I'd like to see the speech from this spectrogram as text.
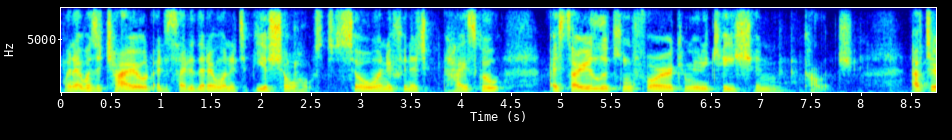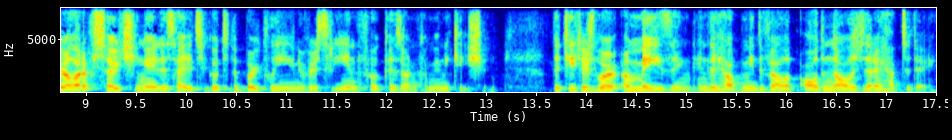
When I was a child, I decided that I wanted to be a show host. So when I finished high school, I started looking for a communication college. After a lot of searching, I decided to go to the Berkeley University and focus on communication. The teachers were amazing and they helped me develop all the knowledge that I have today.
